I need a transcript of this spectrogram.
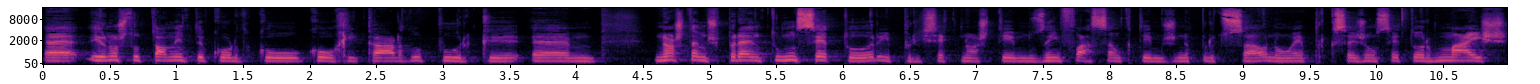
eh, eu não estou totalmente de acordo com, o Ricardo, porque ehm, nós estamos perante um setor, e por isso é que nós temos a inflação que temos na produção, não é porque seja um setor mais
